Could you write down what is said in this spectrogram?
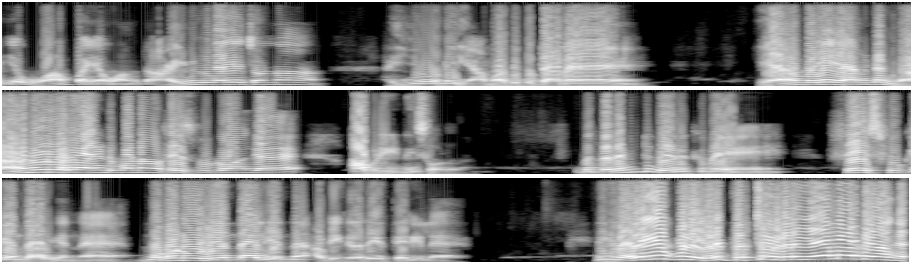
ஐயோ வான் பையன் வாங்கிட்டான் ஐநூறுரூவாயே சொன்னான் ஐயோ நீ ஏமாத்தி போட்டானே என் பையன் என்கிட்ட நானூறுரூவா வாங்கிட்டு போனான் ஃபேஸ்புக் வாங்க. அப்படின்னு சொல்லுவாங்க இப்போ இந்த ரெண்டு பேருக்குமே ஃபேஸ்புக் என்றால் என்ன? முகநூல் என்றால் என்ன அப்படிங்கிறதே தெரியல. நீங்க நிறைய பிள்ளைகள் பெற்றோர்களை ஏமாத்துறாங்க.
